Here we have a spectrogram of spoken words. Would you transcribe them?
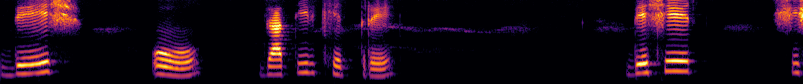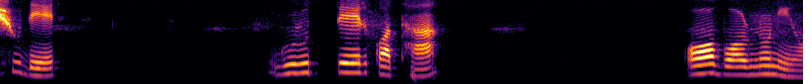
দেশ ও জাতির ক্ষেত্রে দেশের শিশুদের গুরুত্বের কথা অবর্ণনীয়।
